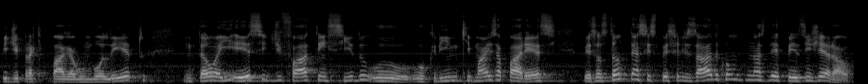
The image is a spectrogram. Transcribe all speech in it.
pedir para que pague algum boleto. Então aí esse de fato tem sido o, o crime que mais aparece, pessoas tanto nessa especializada como nas DPs em geral.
